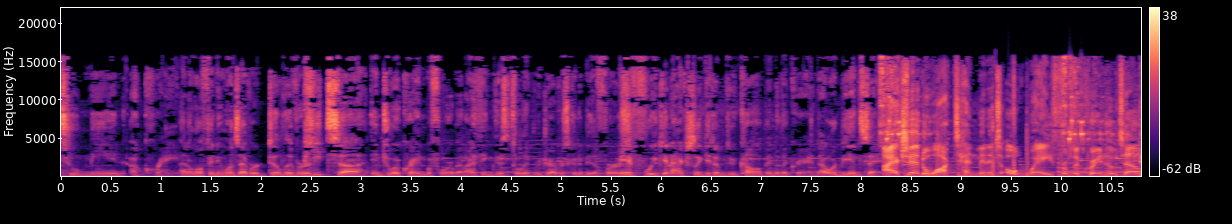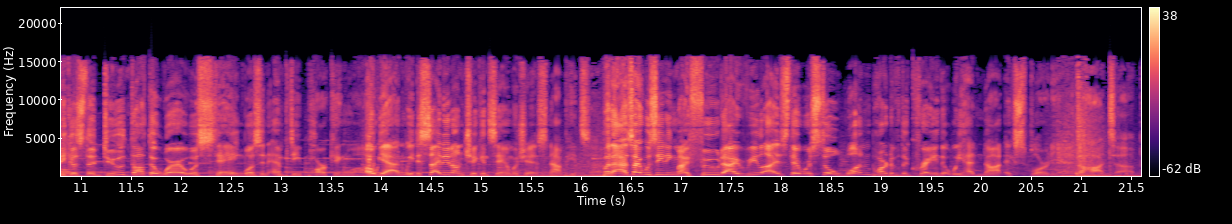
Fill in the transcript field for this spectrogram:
to mean a crane. I don't know if anyone's ever delivered pizza into a crane before, but I think this delivery driver is going to be the first. If we can actually get him to come up into the crane, that would be insane. I actually had to walk 10 minutes away from the Crane Hotel because the dude thought that where I was staying was an empty parking lot. Oh yeah, and we decided on chicken sandwiches, not pizza. But as I was eating my food, I realized there was still one part of the crane that we had not explored yet, the hot tub.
